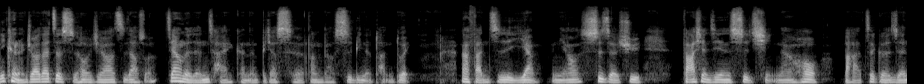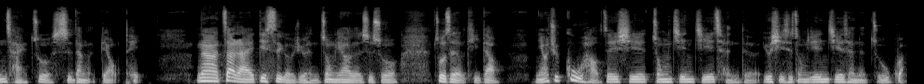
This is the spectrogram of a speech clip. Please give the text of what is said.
你可能就要在这时候就要知道说，这样的人才可能比较适合放到士兵的团队。那反之一样，你要试着去发现这件事情，然后把这个人才做适当的调配。那再来第四个，我觉得很重要的是说，作者有提到，你要去顾好这些中间阶层的，尤其是中间阶层的主管。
